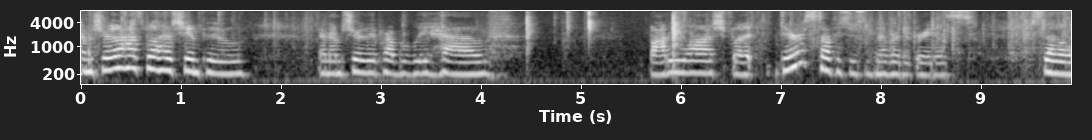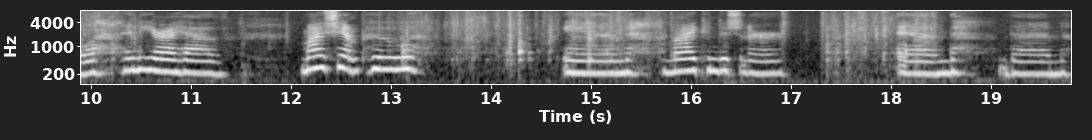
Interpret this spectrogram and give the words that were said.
I'm sure the hospital has shampoo, and I'm sure they probably have body wash, but their stuff is just never the greatest. So in here I have my shampoo and my conditioner and then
